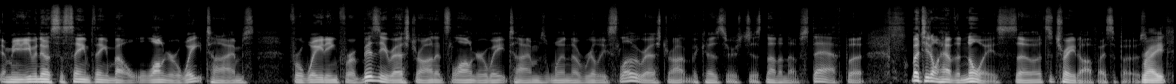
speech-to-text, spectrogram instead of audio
I mean, even though it's the same thing about longer wait times for waiting for a busy restaurant, it's longer wait times when a really slow restaurant because there's just not enough staff. But but you don't have the noise, so it's a trade off, I suppose. right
